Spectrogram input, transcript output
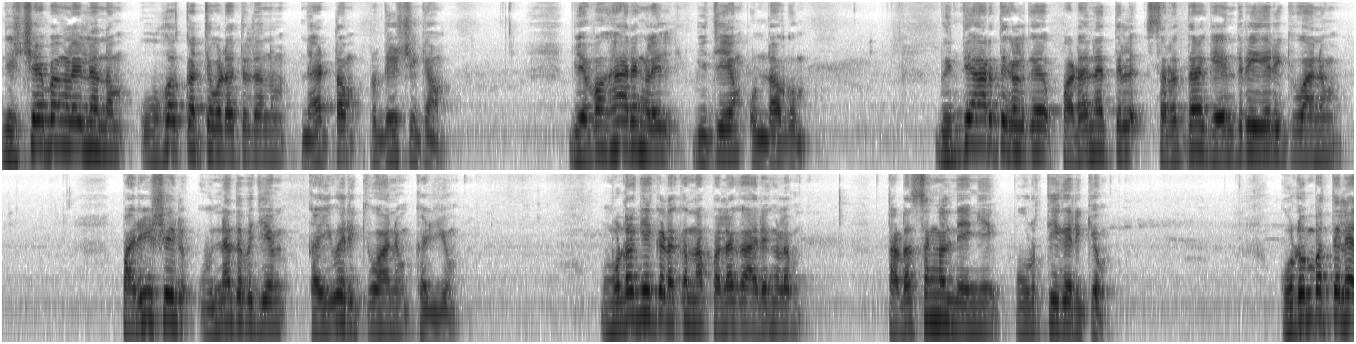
നിക്ഷേപങ്ങളിൽ നിന്നും ഊഹക്കച്ചവടത്തിൽ നിന്നും നേട്ടം പ്രതീക്ഷിക്കാം. വ്യവഹാരങ്ങളിൽ വിജയം ഉണ്ടാകും. വിദ്യാർത്ഥികൾക്ക് പഠനത്തിൽ ശ്രദ്ധ കേന്ദ്രീകരിക്കുവാനും പരീക്ഷയിൽ ഉന്നത വിജയം കൈവരിക്കുവാനും കഴിയും. മുടങ്ങിക്കിടക്കുന്ന പല കാര്യങ്ങളും തടസ്സങ്ങൾ നീങ്ങി പൂർത്തീകരിക്കും. കുടുംബത്തിലെ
